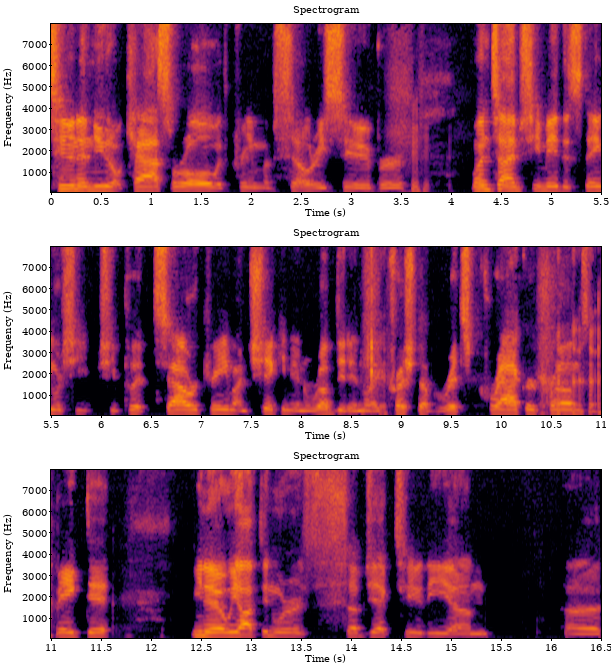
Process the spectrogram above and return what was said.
tuna noodle casserole with cream of celery soup, or one time she made this thing where she she put sour cream on chicken and rubbed it in like crushed up Ritz cracker crumbs and baked it. You know, we often were subject to the um, uh,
